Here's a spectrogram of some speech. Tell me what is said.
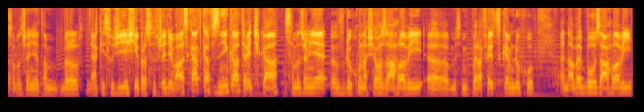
Samozřejmě tam byl nějaký složitější proces předtím, ale zkrátka vznikla trička, samozřejmě v duchu našeho záhlaví, eh, myslím v grafickém duchu, eh, na webu záhlaví.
